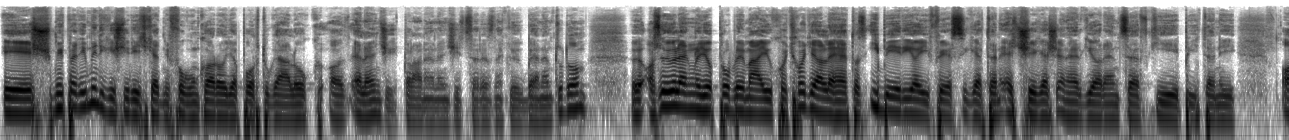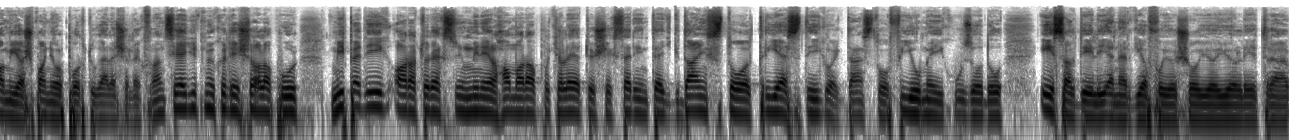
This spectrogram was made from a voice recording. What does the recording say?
és mi pedig mindig is irigykedni fogunk arra, hogy a portugálok az LNG, talán LNG-t szereznek ők be, nem tudom. Az ő legnagyobb problémájuk, hogy hogyan lehet az ibériai félszigeten egységes energiarendszert kiépíteni, ami a spanyol-portugál esetleg francia együttműködésre alapul. Mi pedig arra törekszünk minél hamarabb, hogyha lehetőség szerint egy Gdańsk-tól Triestig, vagy Gdańsk-tól Fiuméig húzódó észak-déli energiafolyosó jöjjön létre,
